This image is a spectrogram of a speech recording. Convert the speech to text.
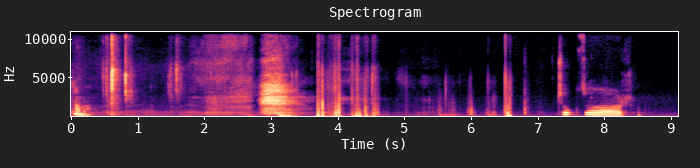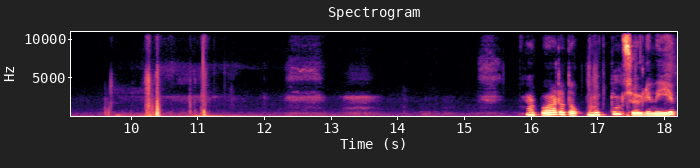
Tamam. Çok zor. Bu arada unuttum söylemeyi.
